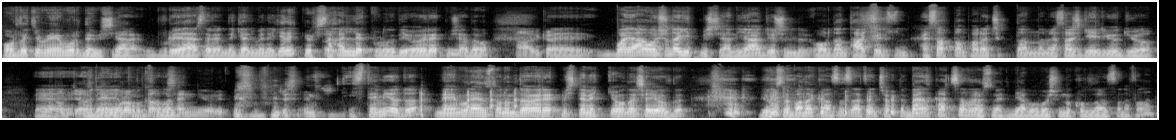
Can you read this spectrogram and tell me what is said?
Oradaki memur demiş ya buraya her seferinde gelmene gerek yok işte Evet. hallet burada diye öğretmiş adama. Harika. Ee, bayağı hoşuna gitmiş yani ya diyor şimdi oradan takip ediyorsun hesaptan para çıktığında mesaj geliyor diyor. Ee, Adamcağız memura mı kaldı? falan. Sen niye öğretmiyorsun bunca senedir? İstemiyordu. Memur en sonunda öğretmiş demek ki ona şey oldu. Yoksa bana kalsa zaten çok da ben kaç sefer söyledim ya baba şunu kullansana falan.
